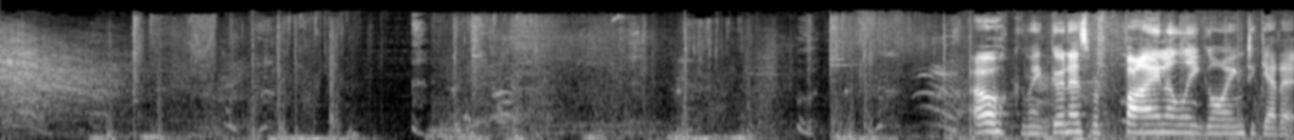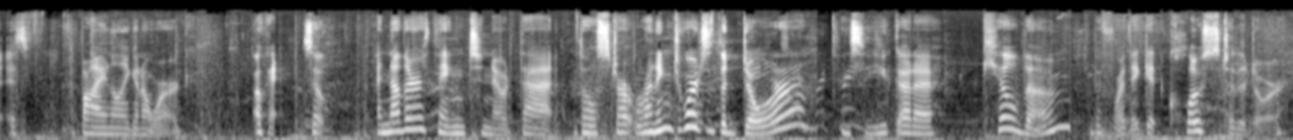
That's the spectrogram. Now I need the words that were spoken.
Oh my goodness, we're finally going to get it. It's finally gonna work. Okay, so another thing to note that they'll start running towards the door, and so you gotta kill them before they get close to the door.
